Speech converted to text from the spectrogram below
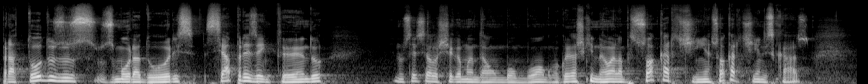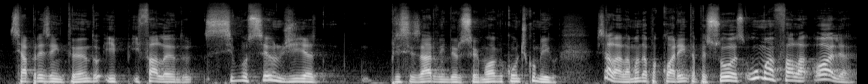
para todos os, os, moradores, se apresentando. Não sei se ela chega a mandar um bombom, alguma coisa, acho que não, ela só cartinha, só cartinha nesse caso, se apresentando e, e falando: se você um dia precisar vender o seu imóvel, conte comigo. Sei lá, ela manda para 40 pessoas, uma fala: olha,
